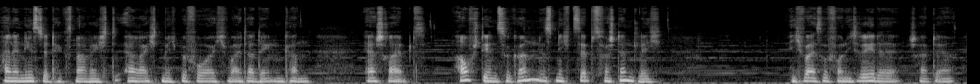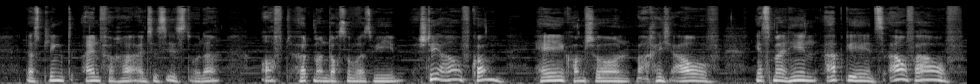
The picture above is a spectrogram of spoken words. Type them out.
Eine nächste Textnachricht erreicht mich, bevor ich weiterdenken kann. Er schreibt, aufstehen zu können ist nicht selbstverständlich. Ich weiß, wovon ich rede, schreibt er. Das klingt einfacher, als es ist, oder? Oft hört man doch sowas wie, steh auf, komm, hey, komm schon, mach nicht auf, jetzt mal hin, ab geht's, auf, auf.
